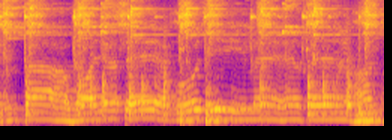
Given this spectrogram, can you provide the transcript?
હંતા હોય તે ગોતી લેશે. હંસ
